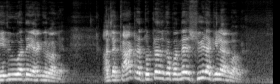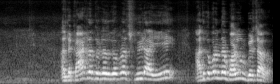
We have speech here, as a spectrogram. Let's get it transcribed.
மெதுவாக தான் இறங்கி வருவாங்க. அந்த காட்டில் தொட்டதுக்கப்புறம் தான் ஸ்பீடாக கீழே இறங்குவாங்க. அந்த காட்டில் தொட்டதுக்கப்புறம் ஸ்பீடாகி அதுக்கப்புறம் தான் பலூன் பெருசாகும்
